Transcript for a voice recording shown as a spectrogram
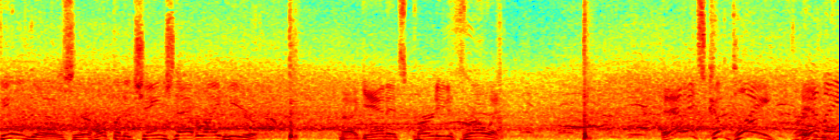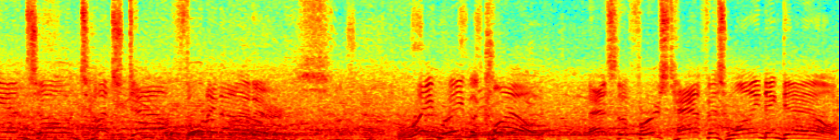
field goals. They're hoping to change that right here. Again, it's Purdy to throw it. And it's complete. In the end zone, touchdown 49ers. Ray Ray McCloud as the first half is winding down.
